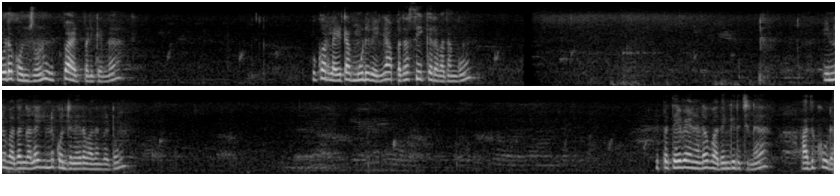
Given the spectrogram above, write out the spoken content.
கூட கொஞ்சோன்னு உப்பு ஆட் பண்ணிக்கோங்க. குக்கர் லைட்டாக மூடி வைங்க. அப்போ தான் சீக்கிரம் வதங்கும். இன்னும் வதங்கலை. இன்னும் கொஞ்சம் நேரம் வதங்கட்டும். இப்போ தேவையான அளவு வதங்கிருச்சுங்க. அது கூட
